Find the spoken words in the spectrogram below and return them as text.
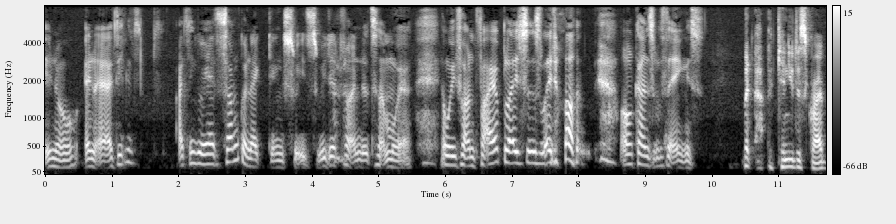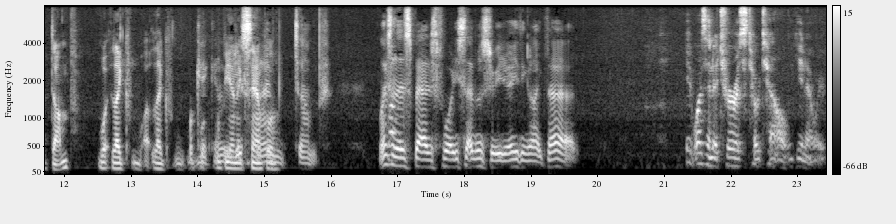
you know, and I think I think we had some connecting suites. We did find it somewhere, and we found fireplaces later on, all kinds of things. But uh, can you describe dump? What like like Okay, would can be we an describe example? Dump. Wasn't as bad as Forty Seventh Street or anything like that. It wasn't a tourist hotel, you know, it,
